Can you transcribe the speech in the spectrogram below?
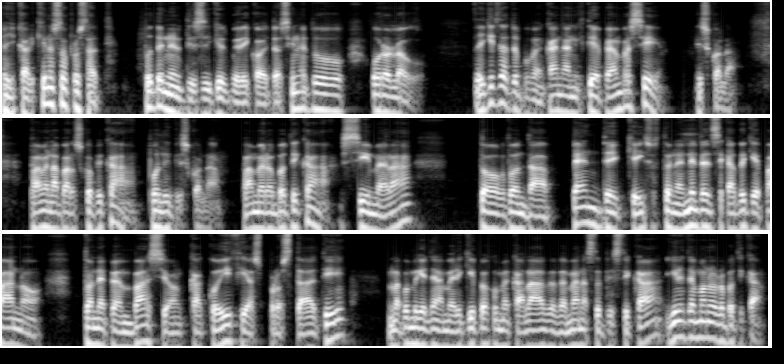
Έχει καρκίνο στο προστάτη. Που δεν είναι της δικής του ειδικότητας, είναι του ουρολόγου. Εκεί τι θα το πούμε, κάνει ανοιχτή επέμβαση, δύσκολα. Πάμε λαπαροσκοπικά, πολύ δύσκολα. Πάμε ρομποτικά. Σήμερα το 85 και ίσως το 90% και πάνω των επεμβάσεων κακοήθειας προστάτη, να πούμε για την Αμερική που έχουμε καλά δεδομένα στατιστικά, γίνεται μόνο ρομποτικά.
